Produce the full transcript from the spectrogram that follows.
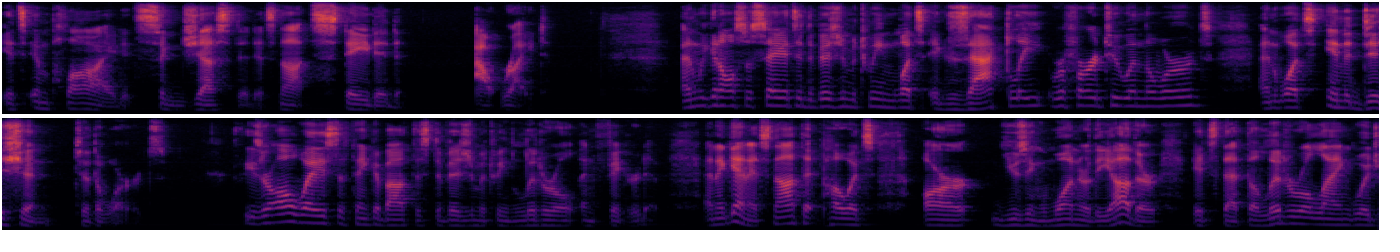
It's implied, it's suggested, it's not stated outright. And we can also say it's a division between what's exactly referred to in the words and what's in addition to the words. These are all ways to think about this division between literal and figurative. And again, it's not that poets are using one or the other, it's that the literal language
